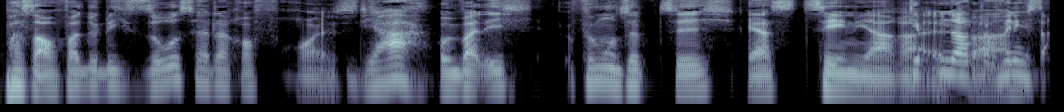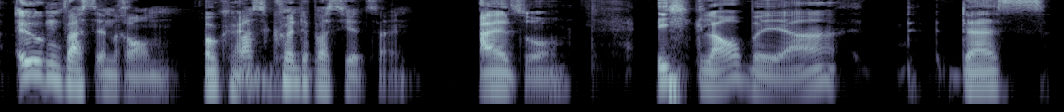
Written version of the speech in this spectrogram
Pass auf, weil du dich so sehr darauf freust. Ja. Und weil ich 75 erst zehn Jahre Gib alt noch war. wenigstens irgendwas in den Raum. Okay. Was könnte passiert sein? Also, ich glaube ja, das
